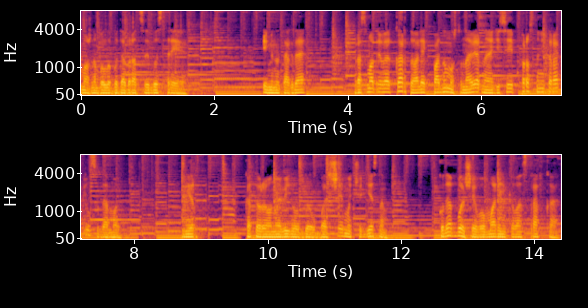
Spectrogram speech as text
Можно было бы добраться и быстрее. Именно тогда, рассматривая карту, Олег подумал, что, наверное, Одиссей просто не торопился домой. Мир, который он увидел, был большим и чудесным, куда больше его маленького островка.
